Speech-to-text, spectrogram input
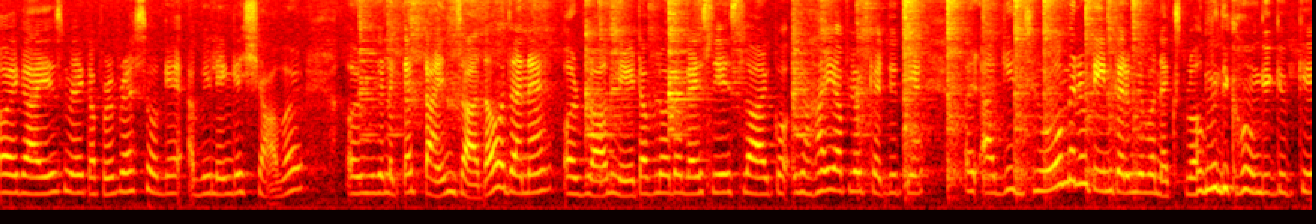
और गाइस मेरे कपड़े प्रेस हो गए, अभी लेंगे शावर और मुझे लगता है टाइम ज़्यादा हो जाना है और ब्लॉग लेट अपलोड होगा इसलिए इस ब्लॉग को यहाँ ही अपलोड कर देते हैं। और आगे जो मैं रूटीन करूँगी, वो नेक्स्ट ब्लॉग में दिखाऊँगी, क्योंकि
